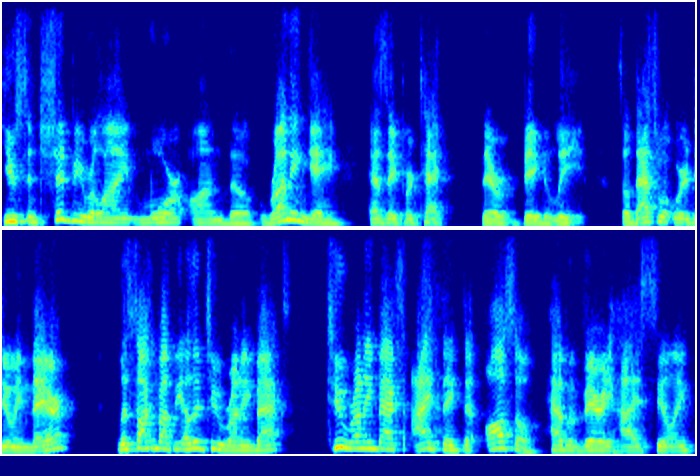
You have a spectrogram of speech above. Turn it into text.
Houston should be relying more on the running game as they protect their big lead. So that's what we're doing there. Let's talk about the other two running backs. Two running backs, I think, that also have a very high ceiling,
